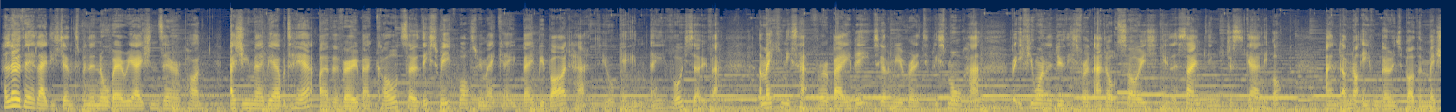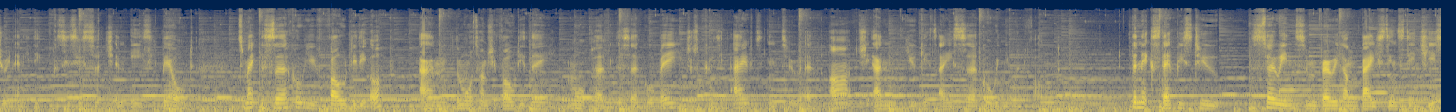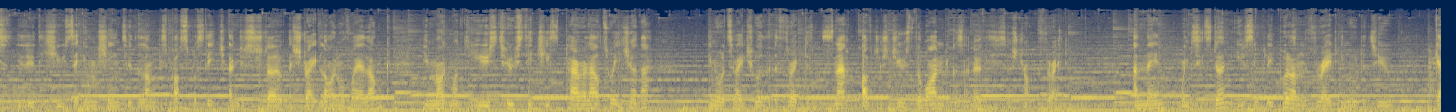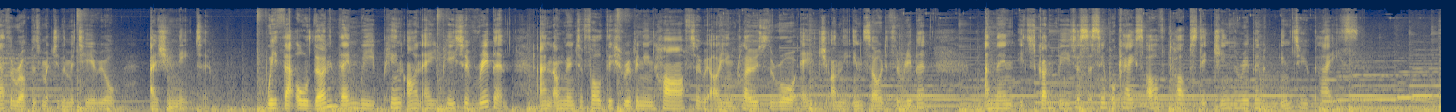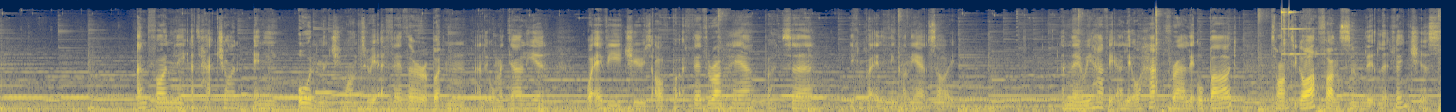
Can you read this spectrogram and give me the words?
Hello there ladies, and gentlemen and all variations thereupon. As you may be able to hear, I have a very bad cold, so this week whilst we make a baby bard hat, you're getting a voiceover. I'm making this hat for a baby, it's going to be a relatively small hat, but if you want to do this for an adult size, you do the same thing, you just scale it up. And I'm not even going to bother measuring anything, because this is such an easy build. To make the circle, you folded it up, and the more times you fold it, the more perfect the circle will be. You just cut it out into an arch and you get a circle when you unfold. The next step is to sew in some very long basting stitches. You do this, you set your machine to the longest possible stitch and just sew a straight line all the way along. You might want to use two stitches parallel to each other in order to make sure that the thread doesn't snap. I've just used the one because I know this is a strong thread. And then, once it's done, you simply pull on the thread in order to gather up as much of the material as you need to. With that all done, then we pin on a piece of ribbon and I'm going to fold this ribbon in half so I enclose the raw edge on the inside of the ribbon and then it's going to be just a simple case of top stitching the ribbon into place. And finally attach on any ornaments you want to it, a feather, a button, a little medallion, whatever you choose. I've put a feather on here but uh, you can put anything on the outside. And there we have it, a little hat for our little bard. Time to go off on some little adventures.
